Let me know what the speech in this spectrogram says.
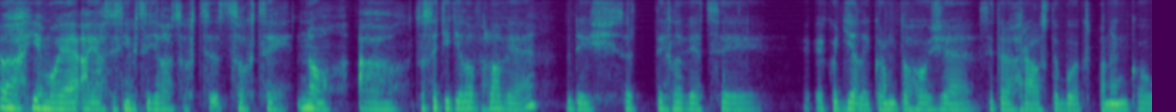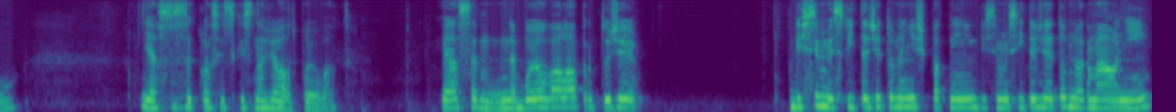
eh, je moje a já si s ním chci dělat, co chci. Co chci. No a co se ti dělo v hlavě, když se tyhle věci jako děli, krom toho, že si teda hrál s tebou jak s panenkou? Já jsem se klasicky snažila odpojovat. Já jsem nebojovala, protože když si myslíte, že to není špatný, když si myslíte, že je to normální,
